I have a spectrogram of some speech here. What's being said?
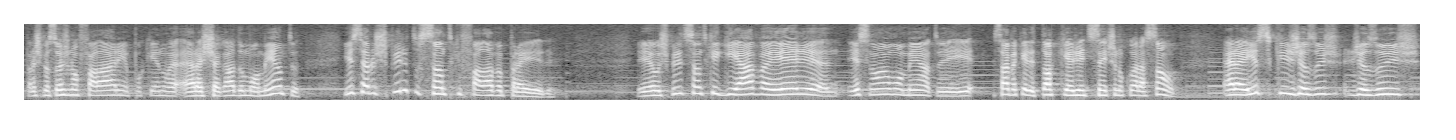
para as pessoas não falarem porque não era chegado o momento, isso era o Espírito Santo que falava para ele. E o Espírito Santo que guiava ele, esse não é o momento. E, sabe aquele toque que a gente sente no coração? Era isso que Jesus, Jesus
